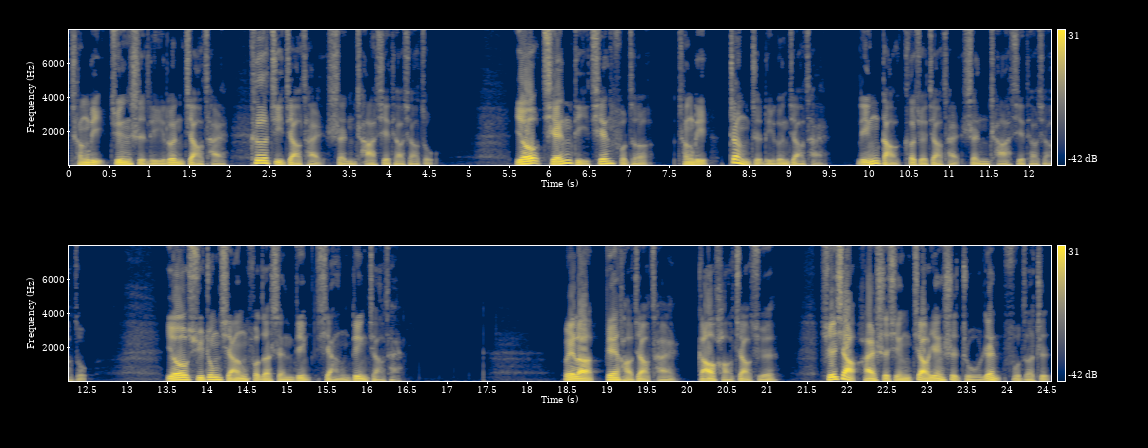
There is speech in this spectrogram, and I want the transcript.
成立军事理论教材、科技教材审查协调小组，由钱底谦负责成立政治理论教材。领导科学教材审查协调小组，由徐忠祥负责审定想定教材。为了编好教材、搞好教学，学校还实行教研室主任负责制。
